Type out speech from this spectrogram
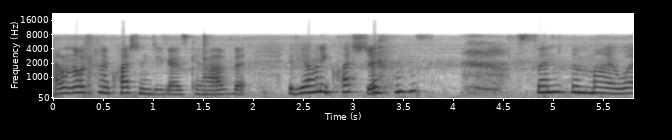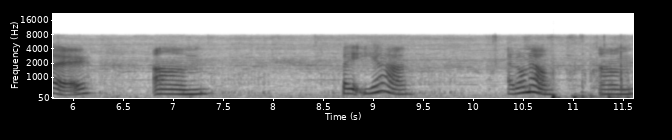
I don't know what kind of questions you guys could have, but if you have any questions, send them my way. Um, but yeah, I don't know. Um,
